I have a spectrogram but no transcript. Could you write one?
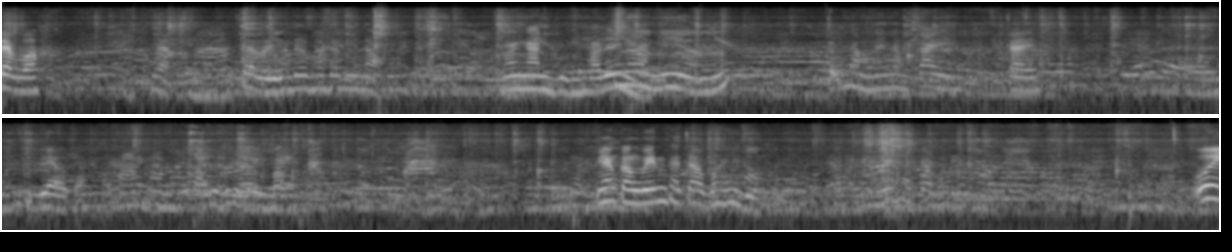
ซ่บบ่แซ่บแซ่บเลยเดิมมาเดิมนี่เนาะมางานบุญเขาได้นี่เนี่ยนี่หยังทำในน้ำไก่ไก่อีกแล้วก็ทำทำไปเรื่อยๆบอกเมียมกังเว้นเข้าเจ้าบ่ให้ดินอุ้ย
